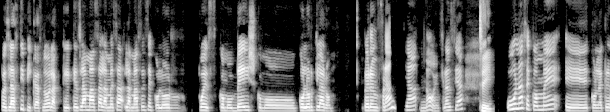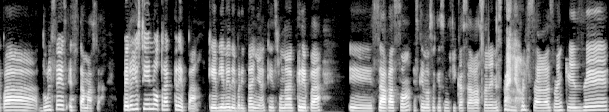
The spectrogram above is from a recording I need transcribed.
pues las típicas, ¿no? La que, es la masa, la masa, la masa es de color, pues, como beige, como color claro. Pero en Francia, no, en Francia, sí. una se come eh, con la crepa dulce, es esta masa. Pero ellos tienen otra crepa que viene de Bretaña, que es una crepa eh, sarrasin, es que no sé qué significa sarrasin en español, sarrasin, que es de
